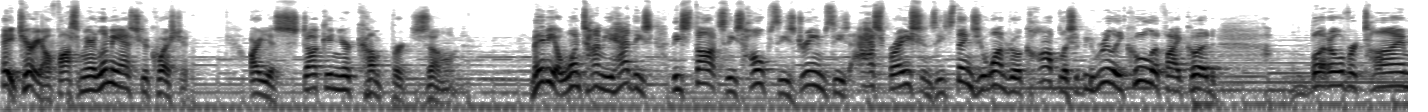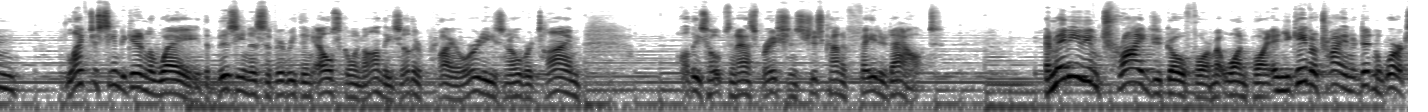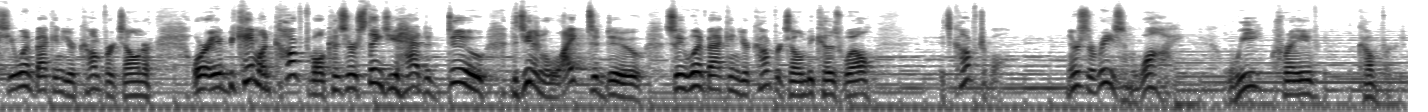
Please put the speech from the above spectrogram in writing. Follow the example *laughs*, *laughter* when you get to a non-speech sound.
Hey, Terry L. Fossum here. Let me ask you a question. Are you stuck in your comfort zone? Maybe at one time you had these, these thoughts, these hopes, these dreams, these aspirations, these things you wanted to accomplish. It'd be really cool if I could. But over time, life just seemed to get in the way. The busyness of everything else going on, these other priorities, and over time, all these hopes and aspirations just kind of faded out. And maybe you even tried to go for them at one point and you gave it a try and it didn't work, so you went back into your comfort zone, or, or it became uncomfortable because there's things you had to do that you didn't like to do, so you went back into your comfort zone because, well, it's comfortable. There's a reason why. We crave comfort.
